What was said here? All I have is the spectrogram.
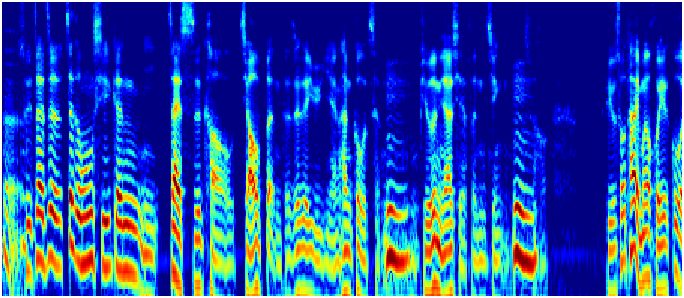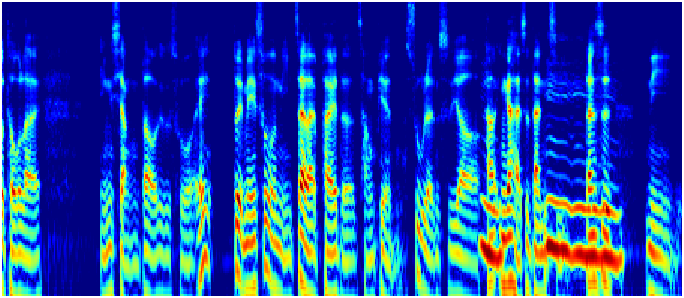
对，所以在这这个东西跟你在思考脚本的这个语言和构成，嗯，比如说你在写分镜的时候，比如说他有没有回过头来影响到，就是说，哎，对，没错，你再来拍的长片，素人是要他应该还是单机，但是。你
